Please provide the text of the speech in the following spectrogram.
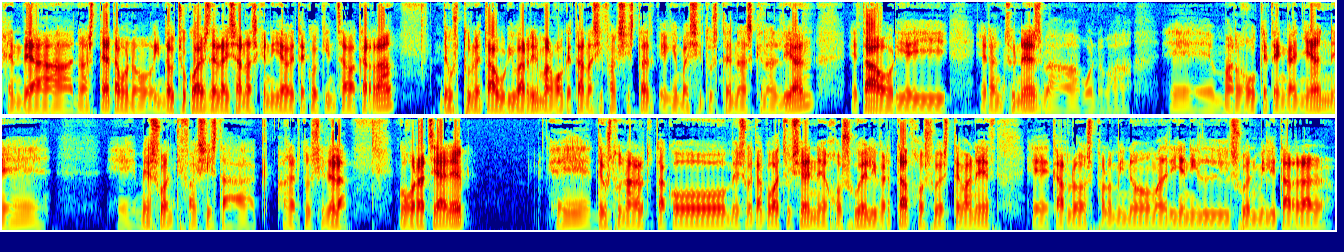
jendea nahaztea, eta bueno, indautxukoa ez dela izan azken hilabeteko ekintza bakarra, deustun eta uribarrin margoketan hasi faxistak egin bai zituzten azken aldian, eta horiei erantzunez, ba, bueno, ba, e, margoketen gainean e, e, mesu antifaxistak agertu zirela. Gogoratzea ere, e, deustun agertutako mesuetako batzuk zen e, Josue Libertad, Josue Estebanez, e, Carlos Palomino Madrilen hil zuen militarra,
